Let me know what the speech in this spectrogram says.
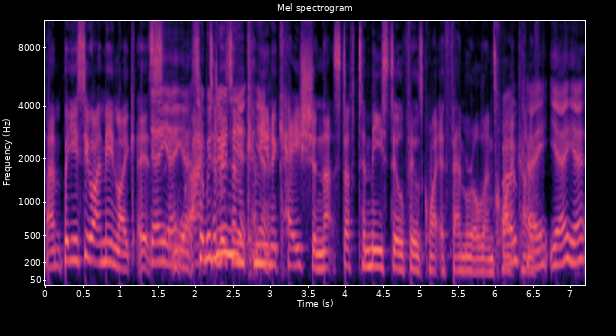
Um, but you see what I mean? Like it's Yeah, yeah, yeah. So we're doing activism, the- yeah. communication. That stuff to me still feels quite ephemeral and quite kind of, Okay, yeah, yeah,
